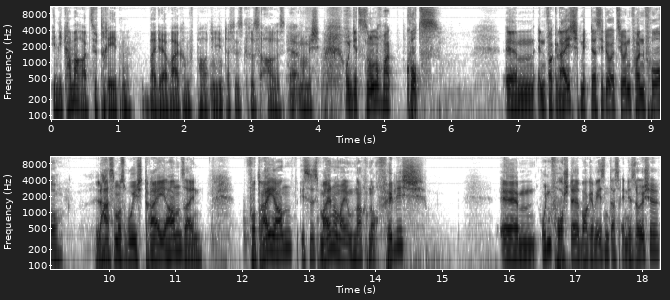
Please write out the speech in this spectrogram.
in die Kamera zu treten bei der Wahlkampfparty. Das ist Chris Ares. Erinnere mich. Und jetzt nur noch mal kurz ähm, ein Vergleich mit der Situation von vor, lassen wir es ruhig, drei Jahren sein. Vor drei Jahren ist es meiner Meinung nach noch völlig ähm, unvorstellbar gewesen, dass eine solche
